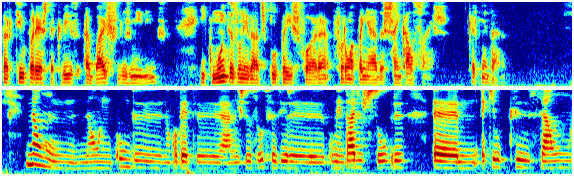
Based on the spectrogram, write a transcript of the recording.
partiu para esta crise abaixo dos mínimos e que muitas unidades pelo país fora foram apanhadas sem calções. Quer comentar? Não, não incumbe, não compete à Ministra da Saúde fazer uh, comentários sobre uh, aquilo que são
